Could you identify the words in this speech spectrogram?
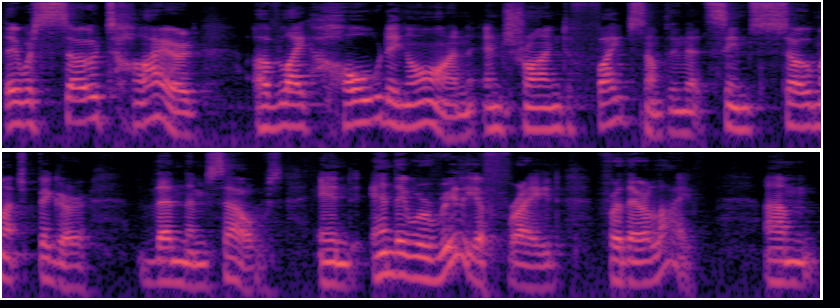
They were so tired of like holding on and trying to fight something that seemed so much bigger than themselves. And, and they were really afraid for their life. Um,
